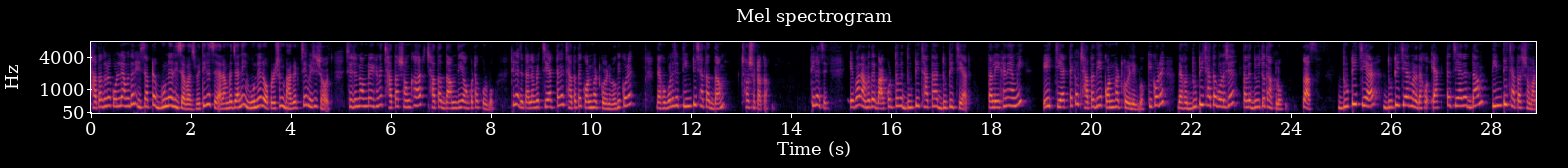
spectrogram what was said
ছাতা ধরে করলে আমাদের হিসাবটা গুণের হিসাব আসবে, ঠিক আছে? আর আমরা জানি গুণের অপারেশন ভাগের চেয়ে বেশি সহজ। সেজন্য আমরা এখানে ছাতার সংখ্যা আর ছাতার দাম দিয়ে অঙ্কটা করব, ঠিক আছে? তাহলে আমরা চেয়ারটাকে ছাতাতে কনভার্ট করে নেব। কী করে? দেখো বলে যে তিনটি ছাতার দাম ছশো টাকা। ঠিক আছে? এবার আমাদের বার করতে হবে দুটি ছাতা আর দুটি চেয়ার তাহলে এখানে আমি এই চেয়ারটাকেও ছাতা দিয়ে কনভার্ট করে লিখব। কি করে? দেখো, দুটি ছাতা বলেছে, তাহলে দুই তো থাকল। প্লাস দুটি চেয়ার দুটি চেয়ার মানে দেখো, একটা চেয়ারের দাম তিনটি ছাতার সমান,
